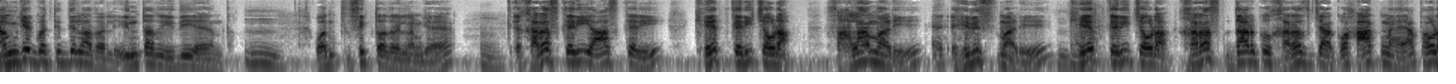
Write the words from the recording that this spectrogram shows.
ನಮ್ಗೆ ಗೊತ್ತಿದ್ದಿಲ್ಲ ಅದ್ರಲ್ಲಿ ಇಂಥದ್ದು ಇದೆಯೇ ಅಂತ. ಒಂದ್ ಸಿಕ್ತು ಅದ್ರಲ್ಲಿ ನಮ್ಗೆ. ಖರಸ್ ಕರಿ ಆಸ್ ಕರಿ ಖೇತ್ ಕರಿ ಚೌಡ. ಸಾಲ ಮಾಡಿ ಹಿರಿಸ್ ಮಾಡಿ ಖೇತ್ ಕರಿ ಚೌಡ ಹರಸ್ ದಾರ್ಕು ಹರಸ್ ಜಾಕು ಹಾತ್ ಮ್ಯಾಯ ಪೌಡ.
